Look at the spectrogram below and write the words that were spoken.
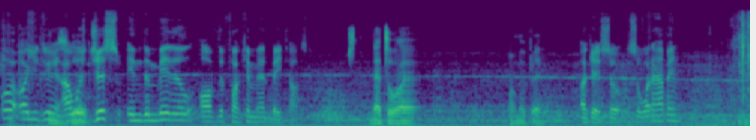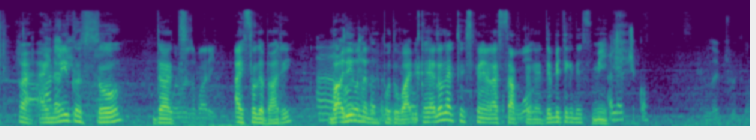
What are you doing? He's I was just in the middle of the fucking medbay task. That's all I my bad. Okay, so so what happened? Alright, Uh, I know you he- guys saw that Where was the body? I saw the body, Uh, but I didn't want to of put the the white because I don't like to explain a lot of stuff What? because they'll be thinking it's me. Electrical. Electrical.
